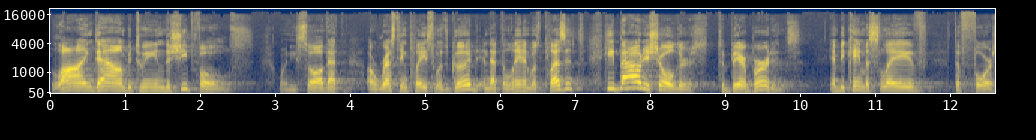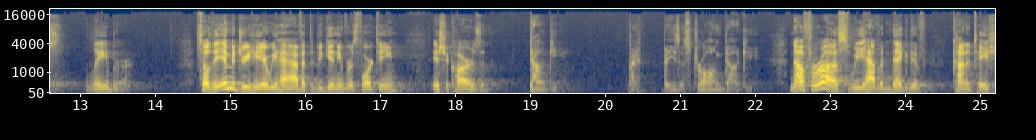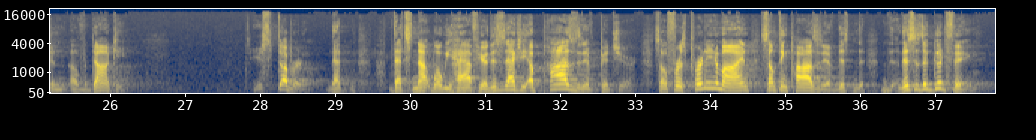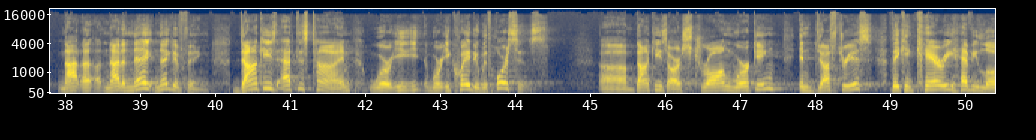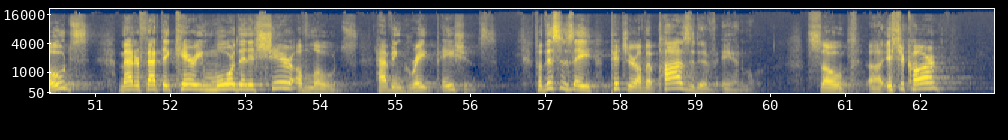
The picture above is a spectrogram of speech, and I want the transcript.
lying down between the sheepfolds. When he saw that a resting place was good and that the land was pleasant, he bowed his shoulders to bear burdens and became a slave to forced labor. So, the imagery here we have at the beginning of verse 14 Issachar is a donkey, but, but he's a strong donkey. Now, for us, we have a negative connotation of a donkey. You're stubborn. That, that's not what we have here. This is actually a positive picture. So, first, putting to mind something positive. This, this is a good thing, not a, not a neg- negative thing. Donkeys at this time were, e- were equated with horses. Uh, donkeys are strong working, industrious, they can carry heavy loads. Matter of fact, they carry more than its share of loads, having great patience. So, this is a picture of a positive animal. So, uh, Issachar,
